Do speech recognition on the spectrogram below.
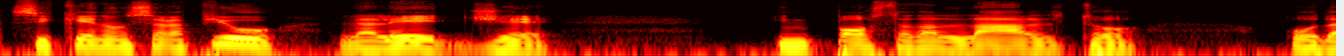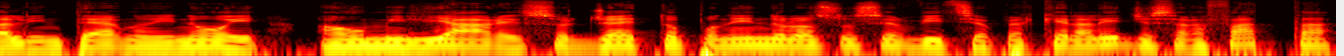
Sicché non sarà più la legge imposta dall'alto o dall'interno di noi a umiliare il soggetto ponendolo al suo servizio, perché la legge sarà fatta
